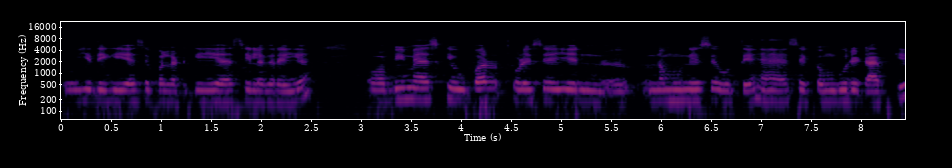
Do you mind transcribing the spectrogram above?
तो ये देखिए, ऐसे पलट के ये ऐसी लग रही है। और अभी मैं इसके ऊपर थोड़े से ये नमूने से होते हैं ऐसे कंगूरे टाइप के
